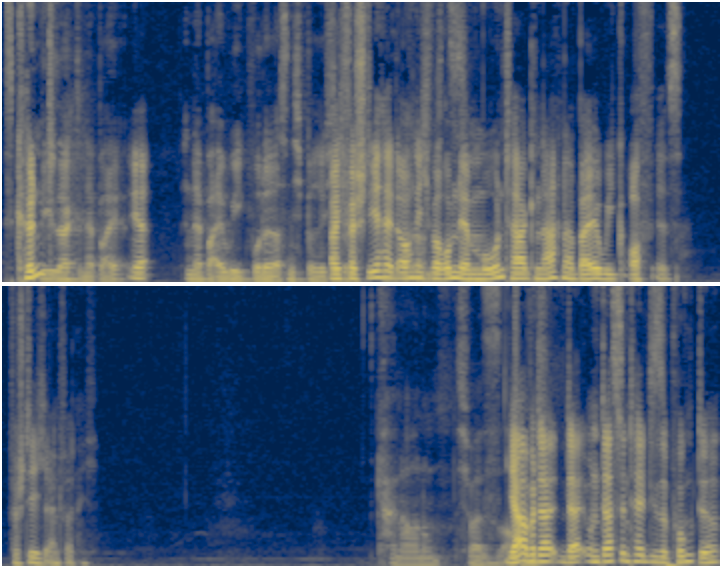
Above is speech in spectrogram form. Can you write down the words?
Es Wie könnte. gesagt, in der Bye, Ja. in der Bye Week wurde das nicht berichtet. Aber ich verstehe halt auch nicht, warum der. Montag nach einer Bye Week off ist. Verstehe ich einfach nicht. Keine Ahnung. Ich weiß es auch Ja, aber nicht. da, da, und das sind halt diese Punkte.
